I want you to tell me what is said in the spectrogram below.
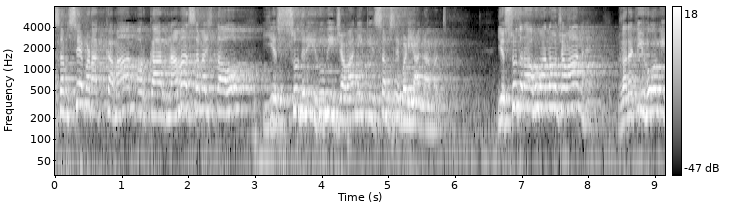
सबसे बड़ा कमाल और कारनामा समझता हो, ये सुधरी हुई जवानी की सबसे बड़ी अलामत है। ये सुधरा हुआ नौजवान है गलती होगी।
